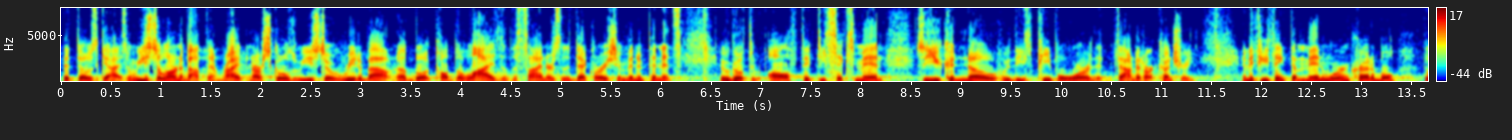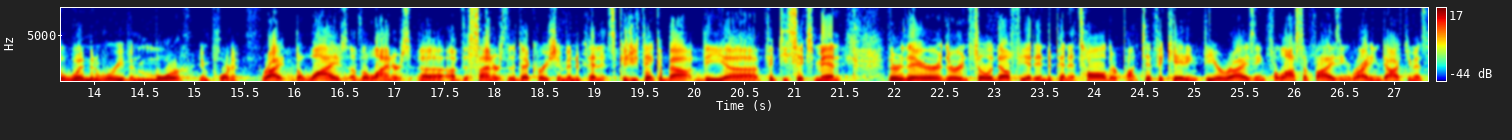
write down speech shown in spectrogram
that those guys. And we used to learn about them, right? In our schools, we used to read about a book called The Lives of the Signers of the Declaration of Independence. It would go through all 56 men so you could know who these people were that founded our country. And if you think the men were incredible, the women were even more important, right? The wives of the liners uh, of the signers of the Declaration of Independence. Because you think about the uh, 56 men, they're there, they're in Philadelphia at Independence Hall, they're pontificating, theorizing, philosophizing, writing documents.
